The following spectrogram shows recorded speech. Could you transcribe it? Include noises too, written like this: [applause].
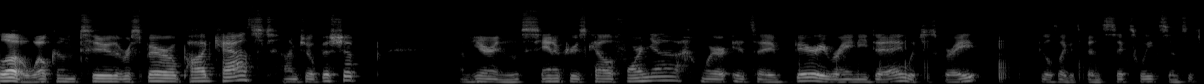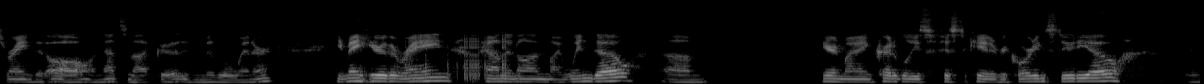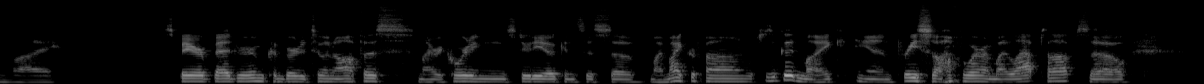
Hello, welcome to the Respero podcast. I'm Joe Bishop. I'm here in Santa Cruz, California, where it's a very rainy day, which is great. Feels like it's been six weeks since it's rained at all, and that's not good in the middle of winter. You may hear the rain pounding on my window. Um, here in my incredibly sophisticated recording studio, in my spare bedroom converted to an office. My recording studio consists of my microphone, which is a good mic, and free [laughs] software on my laptop. So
